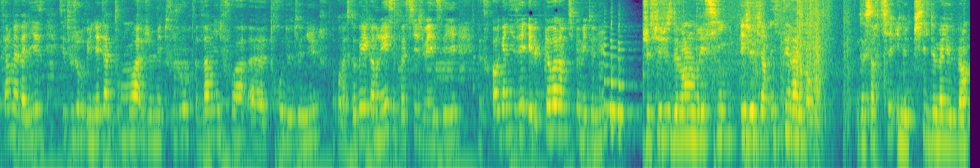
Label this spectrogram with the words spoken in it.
faire ma valise. C'est toujours une étape pour moi. Je mets toujours 20 000 fois trop de tenues. Donc on va stopper les conneries. Cette fois-ci, je vais essayer d'être organisée et de prévoir un petit peu mes tenues. Je suis juste devant mon dressing et je viens littéralement de sortir une pile de maillots de bain.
